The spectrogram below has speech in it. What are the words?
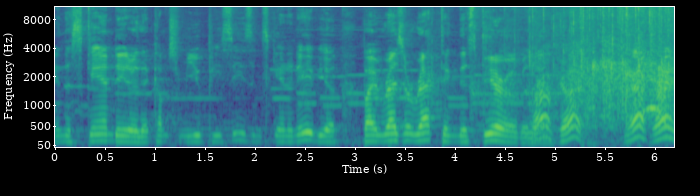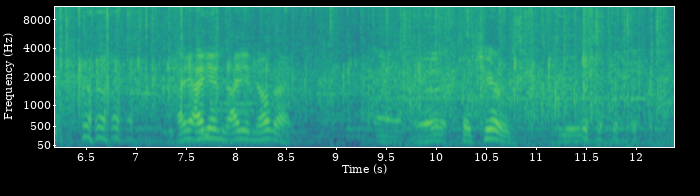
in the scan data that comes from UPCs in Scandinavia by resurrecting this beer over there. Oh, good. Yeah, great. I, I, didn't I didn't know that. Uh, so cheers. cheers.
